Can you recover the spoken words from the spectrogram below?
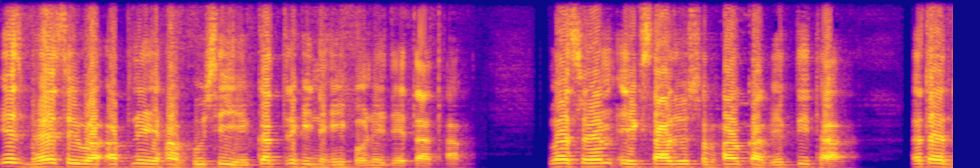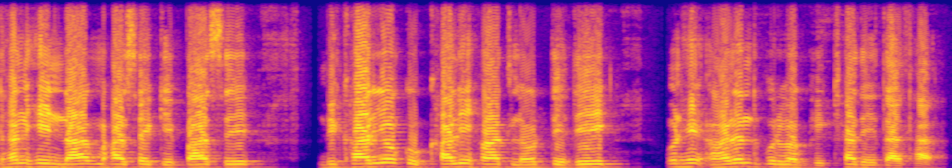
इस भय से वह अपने यहाँ भूसी एकत्र ही नहीं होने देता था। वह स्वयं एक साधु स्वभाव का व्यक्ति था। अतः धनहीन नाग महाशय के पास से भिखारियों को खाली हाथ लौटते देख उन्हें आनंद पूर्वक भिक्षा देता था।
